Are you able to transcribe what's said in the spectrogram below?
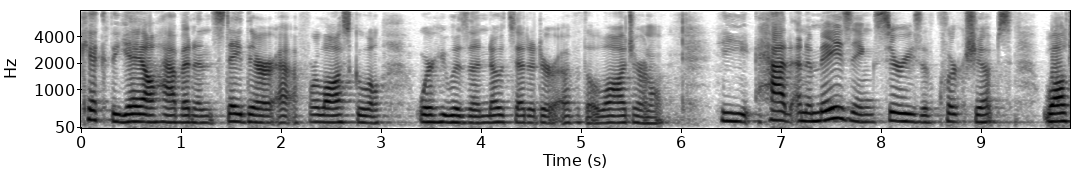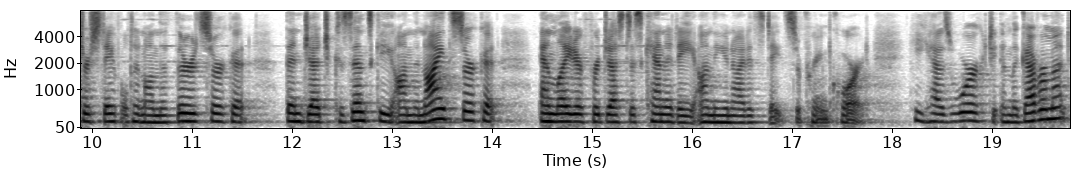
kick the Yale habit and stayed there uh, for law school, where he was a notes editor of the Law Journal. He had an amazing series of clerkships, Walter Stapleton on the Third Circuit, then Judge Kozinski on the Ninth Circuit, and later for Justice Kennedy on the United States Supreme Court. He has worked in the government,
